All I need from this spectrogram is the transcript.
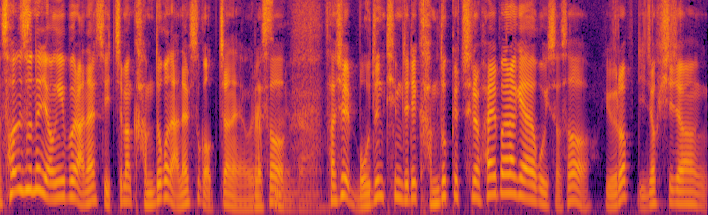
선수는 영입을 안 할 수 있지만 감독은 안 할 수가 없잖아요. 그래서 그렇습니다. 사실 모든 팀들이 감독 교체를 활발하게 하고 있어서 유럽 이적 시장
